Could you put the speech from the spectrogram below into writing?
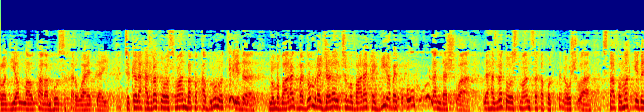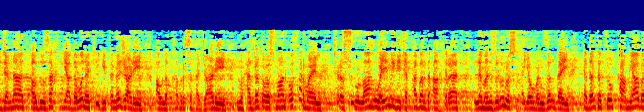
رضی الله تعالی عنه څخه روایت دی چې کله حضرت عثمان به په قبرونو تېرېده نو مبارک به دومره ژړل چې مبارکه ګیره به په اوښکو لنده شوه له حضرت عثمان څخه پوښتنه وشوه ستا په مخ کې د جنت او دوزخ یادونه کیږي ته نه ژاړې او له قبر څخه جاړې نو حضرت عثمان وفرمایل چې رسول الله ویلي دي چې قبر د آخرت له منزلونو څخه یو منزل دی که دلته څوک کامیاب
